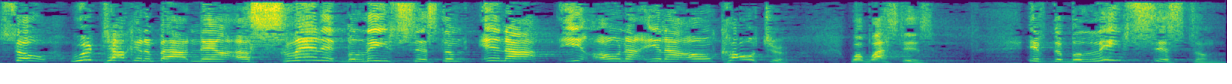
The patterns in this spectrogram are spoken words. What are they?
So we're talking about now a slanted belief system in our, in our own culture. Well, watch this. If the belief system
